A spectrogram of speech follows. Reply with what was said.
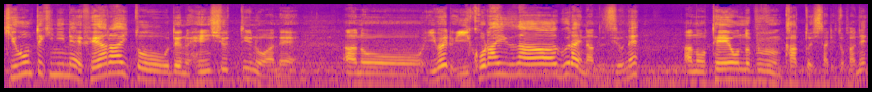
基本的にねフェアライトでの編集っていうのはねあのいわゆるイコライザーぐらいなんですよね。あの低音の部分カットしたりとかね。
